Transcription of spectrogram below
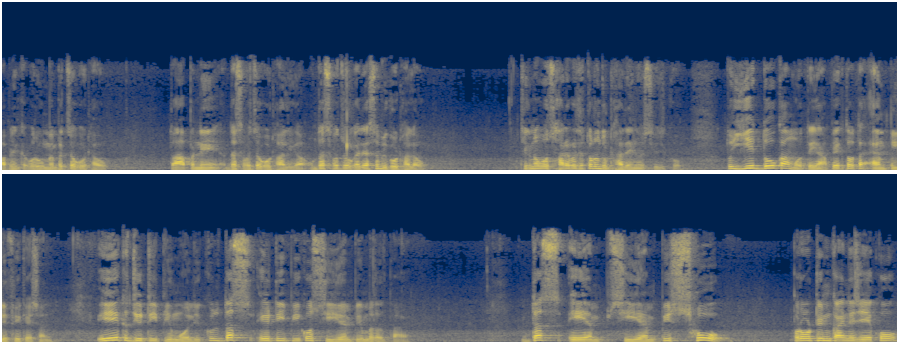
अपने रूम में बच्चों को उठाओ। तो आपने दस बच्चों को उठा लिया। उन दस बच्चों को कहते हैं, सभी को उठा लो ठीक ना, वो सारे बच्चे तुरंत उठा देंगे उस चीज़ को। तो ये दो काम होते हैं यहाँ पे। एक तो होता है एम्पलीफिकेशन एक जीटीपी मोलिकुल दस एटीपी को सीएमपी में बदलता है। दस A M C M P सौ प्रोटीन काइनेज ए को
